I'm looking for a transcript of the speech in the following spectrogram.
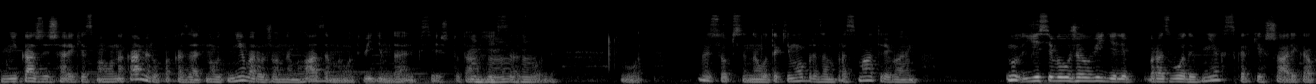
не каждый шарик я смогу на камеру показать, но вот невооруженным глазом мы вот видим, да, Алексей, что там Мгм, есть мгм. разводы. Вот. Ну и, собственно, вот таким образом просматриваем. Ну, если вы уже увидели разводы в нескольких шариках,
